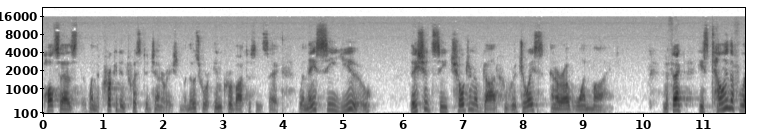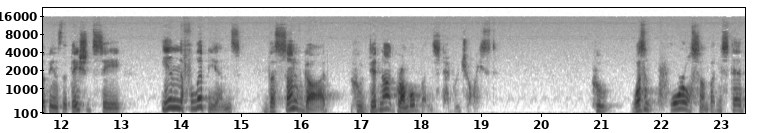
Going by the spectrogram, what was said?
Paul says that when the crooked and twisted generation, when those who are incurvatus in se, when they see you, they should see children of God who rejoice and are of one mind. And in fact, he's telling the Philippians that they should see in the Philippians the Son of God who did not grumble, but instead rejoiced, who wasn't quarrelsome, but instead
